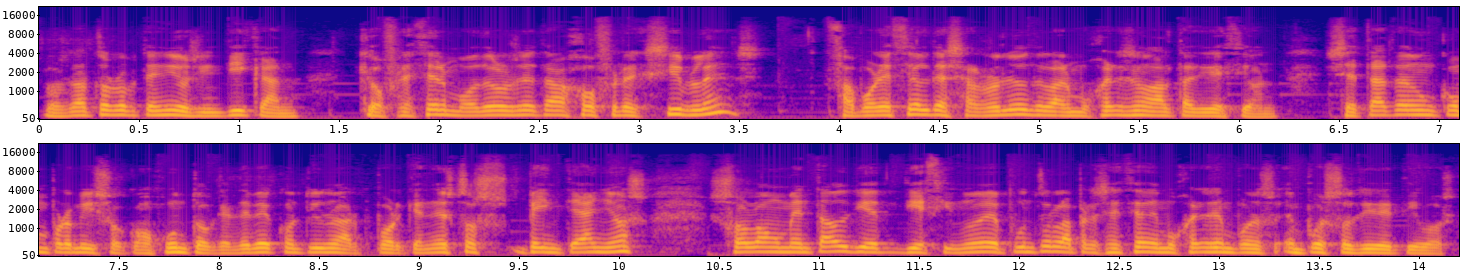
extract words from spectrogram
Los datos obtenidos indican que ofrecer modelos de trabajo flexibles favorece el desarrollo de las mujeres en la alta dirección. Se trata de un compromiso conjunto que debe continuar porque en estos 20 años solo ha aumentado 19 puntos la presencia de mujeres en, puestos directivos.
